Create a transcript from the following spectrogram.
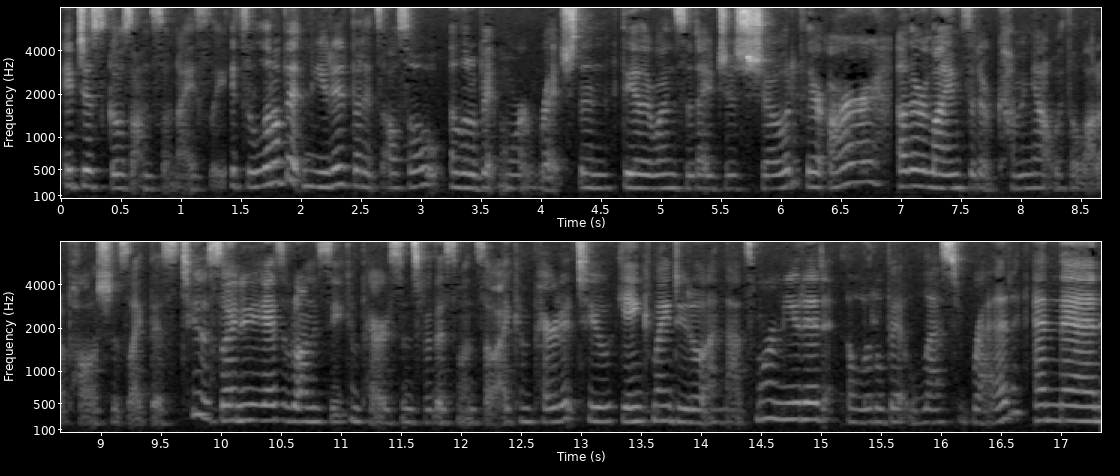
it just goes on so nicely. It's a little bit muted but it's also a little bit more rich than the other ones that I just showed. There are other lines that are coming out with a lot of polishes like this this too. So I knew you guys would want to see comparisons for this one. So I compared it to Yank My Doodle and that's more muted, a little bit less red. And then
